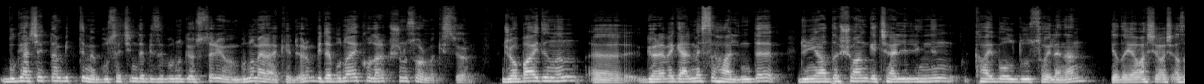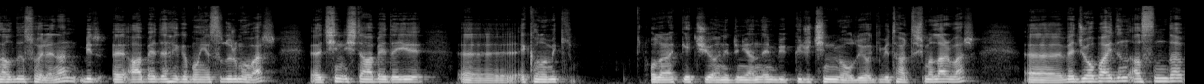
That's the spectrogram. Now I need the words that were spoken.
bu gerçekten bitti mi? Bu seçimde bize bunu gösteriyor mu? Bunu merak ediyorum. Bir de buna ek olarak şunu sormak istiyorum. Joe Biden'ın e, göreve gelmesi halinde dünyada şu an geçerliliğinin kaybolduğu söylenen ya da yavaş yavaş azaldığı söylenen bir e, ABD hegemonyası durumu var. E, Çin işte ABD'yi e, ekonomik olarak geçiyor. Hani dünyanın en büyük gücü Çin mi oluyor gibi tartışmalar var. Ee, ve Joe Biden aslında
